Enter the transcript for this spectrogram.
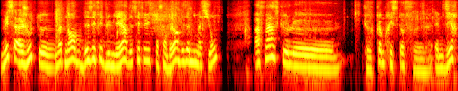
mais ça ajoute euh, maintenant des effets de lumière, des effets de profondeur, des animations, afin que le que comme Christophe euh, aime dire,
